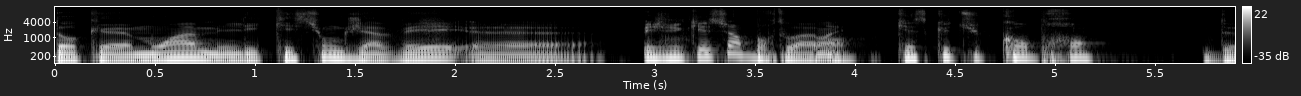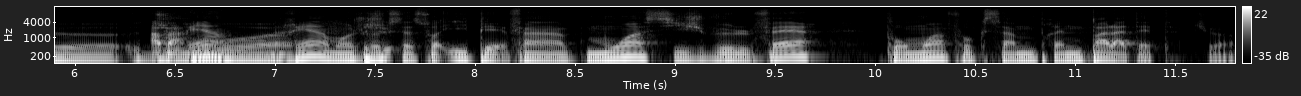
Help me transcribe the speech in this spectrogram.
Donc, euh, moi, les questions que j'avais. Et j'ai une question pour toi avant. Ouais. Qu'est-ce que tu comprends de, du Ah bah rien, mot, euh, rien. Moi, je veux je- que ça soit hyper. Enfin, moi, si je veux le faire, pour moi, il faut que ça me prenne pas la tête. Tu vois,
